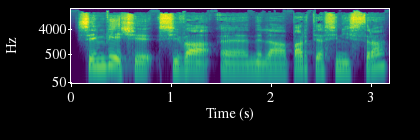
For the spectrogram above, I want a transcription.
Se invece si va eh, nella parte a sinistra,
